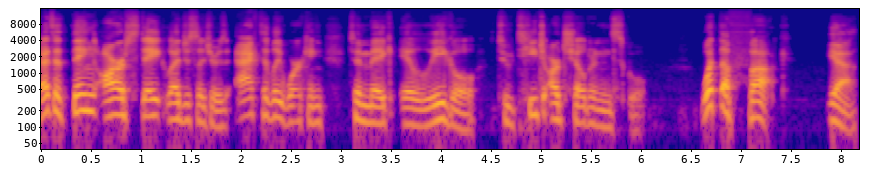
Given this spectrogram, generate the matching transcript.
That's a thing our state legislature is actively working to make illegal to teach our children in school what the fuck? Yeah.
